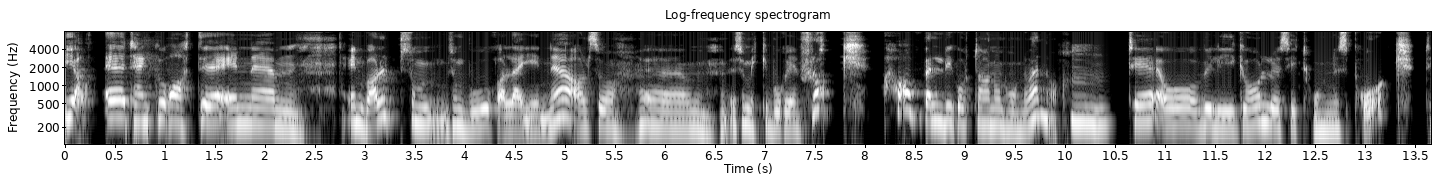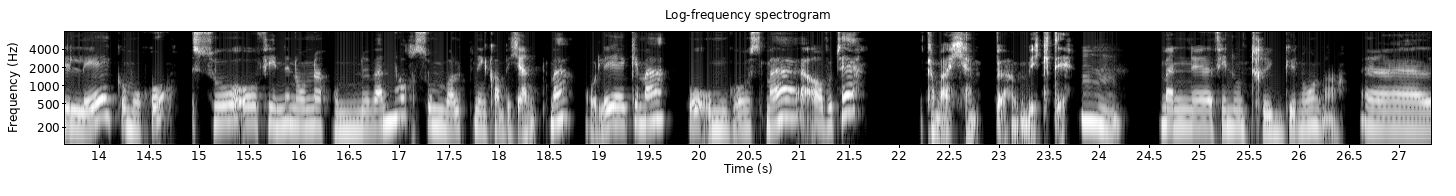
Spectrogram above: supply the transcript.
Ja, jeg tenker at en, en valp som, som, bor alene, altså um, som ikke bor i en flokk, har veldig godt av noen hundevenner. Mm. Til å vedlikeholde sitt hundespråk, til lek og moro. Så å finne noen hundevenner som valpen kan bli kjent med, og leke med, og omgås med av og til, kan være kjempeviktig. Mm. Men uh, finn noen trygge noen, uh,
